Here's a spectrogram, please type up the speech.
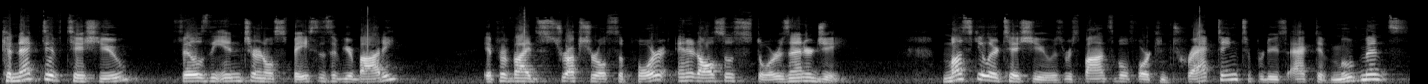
Connective tissue fills the internal spaces of your body. It provides structural support, and it also stores energy. Muscular tissue is responsible for contracting to produce active movements,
